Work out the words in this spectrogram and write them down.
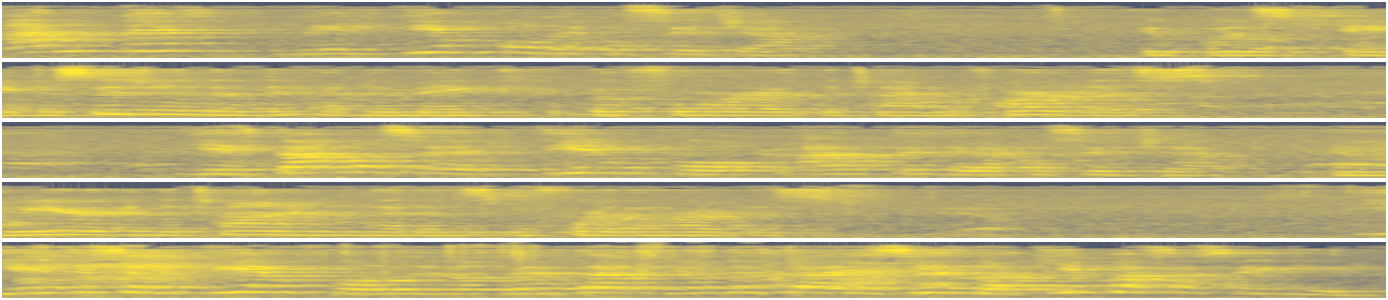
antes del tiempo de cosecha. it was a decision that they had to make before the time of harvest, Y estamos en el tiempo antes de la cosecha. and we are in the time that is before the harvest. Y este es el tiempo de donde está, de donde está diciendo a quién vas a seguir.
